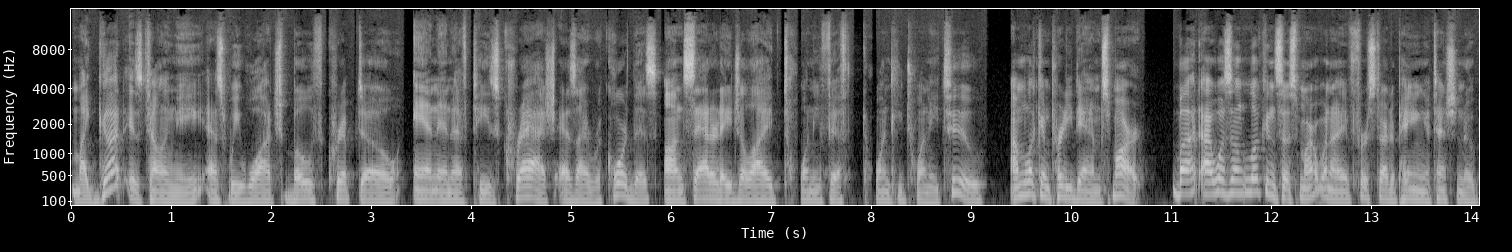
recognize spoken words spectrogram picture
my gut is telling me as we watch both crypto and NFTs crash as I record this on Saturday, July 25th, 2022, I'm looking pretty damn smart. But I wasn't looking so smart when I first started paying attention to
